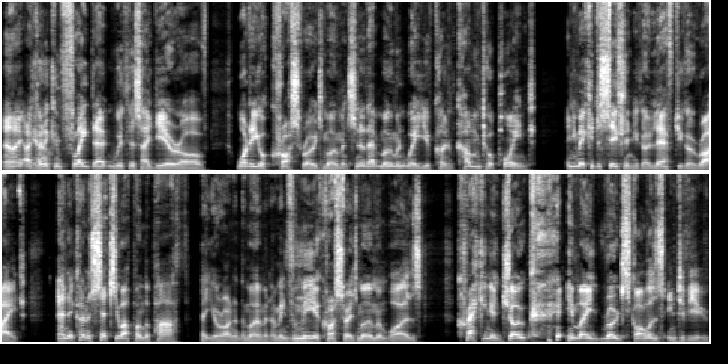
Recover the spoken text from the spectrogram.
And I, I yeah. kind of conflate that with this idea of what are your crossroads moments? You know, that moment where you've kind of come to a point and you make a decision, you go left, you go right, and it kind of sets you up on the path that you're on at the moment. I mean, for mm. me, a crossroads moment was cracking a joke in my Rhodes Scholars interview,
